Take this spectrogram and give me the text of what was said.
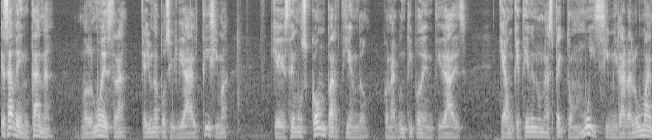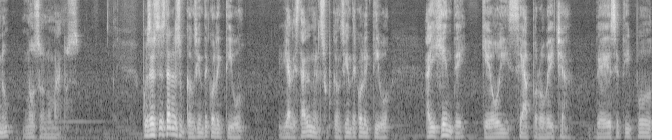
esa ventana nos muestra que hay una posibilidad altísima que estemos compartiendo con algún tipo de entidades que aunque tienen un aspecto muy similar a lo humano, no son humanos. Pues esto está en el subconsciente colectivo y al estar en el subconsciente colectivo hay gente que hoy se aprovecha de ese tipo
